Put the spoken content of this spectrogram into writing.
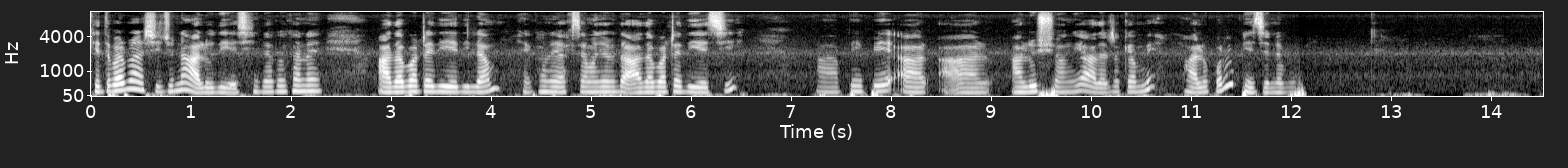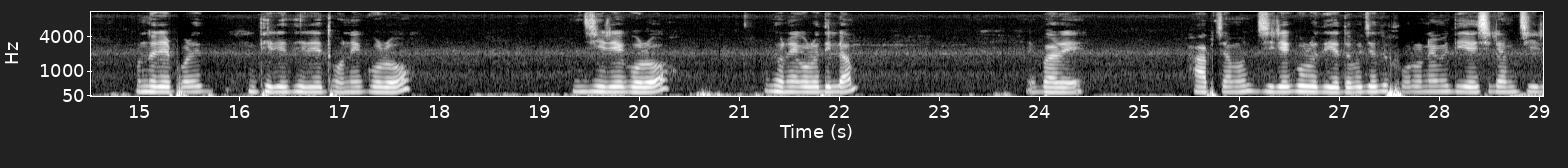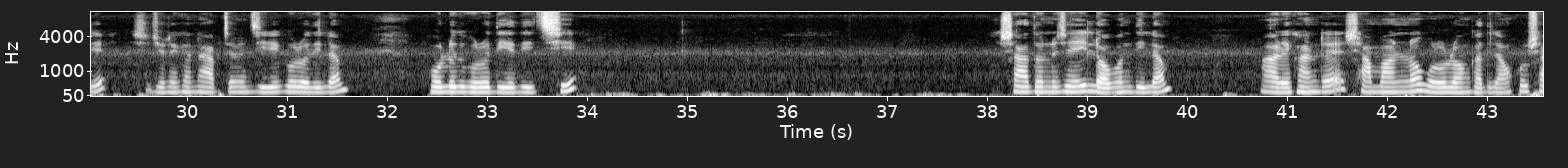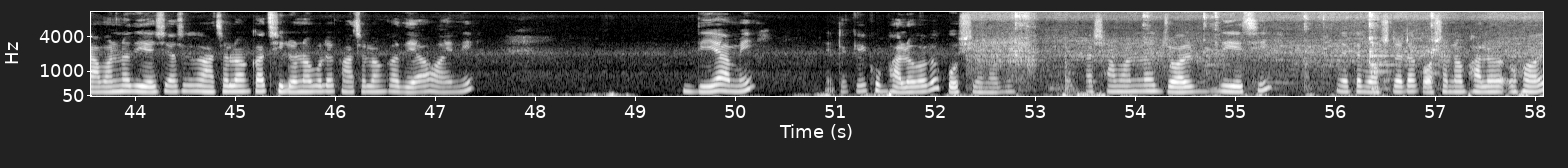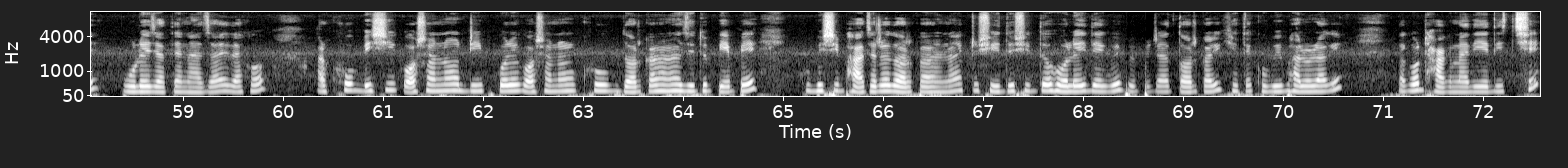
খেতে পারবে না সেই জন্য আলু দিয়েছি। দেখো, এখানে আদা বাটা দিয়ে দিলাম। এখানে এক চামচের মধ্যে আদা বাটা দিয়েছি। পেঁপে আর আর আলুর সঙ্গে আদাটাকে আমি ভালো করে ভেজে নেব। বন্ধুরা, এরপরে ধীরে ধীরে ধনে গুঁড়ো, জিরে গুঁড়ো, ধনে গুঁড়ো দিলাম। এবারে হাফ চামচ জিরে গুঁড়ো দিয়ে দেবো। যেহেতু ফোড়নে আমি দিয়েছিলাম জিরে, সেজন্য এখানে হাফ চামচ জিরে গুঁড়ো দিলাম। হলুদ গুঁড়ো দিয়ে দিচ্ছি। স্বাদ অনুযায়ী লবণ দিলাম। আর এখানটায় সামান্য গুঁড়ো লঙ্কা দিলাম। খুব সামান্য দিয়েছি। আজকে কাঁচা লঙ্কা ছিল না বলে কাঁচা লঙ্কা দেওয়া হয়নি। দিয়ে আমি এটাকে খুব ভালোভাবে কষিয়ে নেব। আর সামান্য জল দিয়েছি যাতে মশলাটা কষানো ভালো হয়, পুড়ে যাতে না যায়। দেখো, আর খুব বেশি কষানো, ডিপ করে কষানোর খুব দরকার হয় না। যেহেতু পেঁপে খুব বেশি ভাজারও দরকার হয় না। একটু সিদ্ধ সিদ্ধ হলেই দেখবে পেঁপেটার তরকারি খেতে খুবই ভালো লাগে। দেখো ঢাকনা দিয়ে দিচ্ছি।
